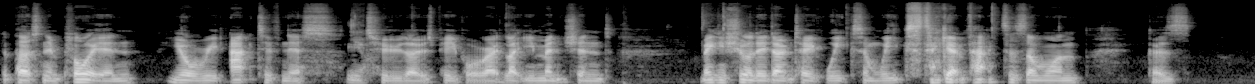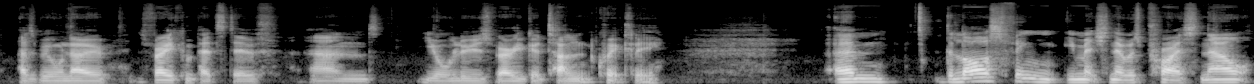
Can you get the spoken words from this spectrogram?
the person employing your reactiveness yeah. to those people, right? Like you mentioned, making sure they don't take weeks and weeks to get back to someone, because as we all know, it's very competitive and you'll lose very good talent quickly. Um, the last thing you mentioned there was price. Now,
